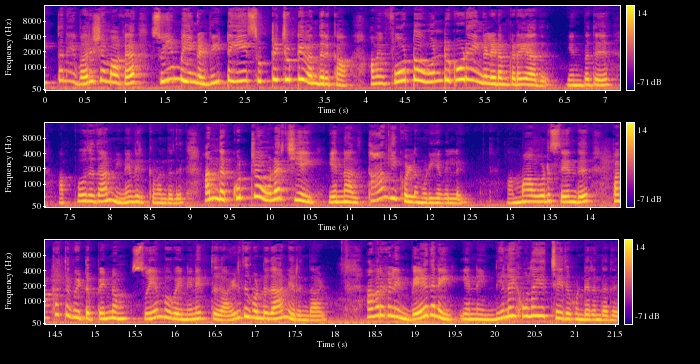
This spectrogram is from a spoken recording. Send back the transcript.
இத்தனை வருஷமாக சுயம்பு எங்கள் வீட்டையே சுற்றி சுற்றி வந்திருக்கான். அவன் போட்டோ ஒன்று கூட எங்களிடம் கிடையாது என்பது அப்போதுதான் நினைவிற்கு வந்தது. அந்த குற்ற உணர்ச்சியை என்னால் தாங்கிக் கொள்ள முடியவில்லை. அம்மாவோடு சேர்ந்து பக்கத்து வீட்டு பெண்ணும் சுயம்புவை நினைத்து அழுது கொண்டுதான் இருந்தாள். அவர்களின் வேதனை என்னை நிலைகுலையச் செய்து கொண்டிருந்தது.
